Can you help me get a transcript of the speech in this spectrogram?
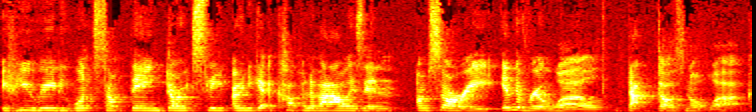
if you really want something, don't sleep, only get a couple of hours in. I'm sorry, in the real world, that does not work.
